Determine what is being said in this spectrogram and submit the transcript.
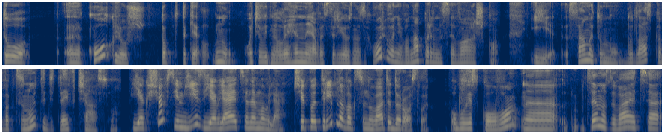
то е, коклюш, тобто таке, ну очевидне, легеневе серйозне захворювання, вона перенесе важко. І саме тому, будь ласка, вакцинуйте дітей вчасно. Якщо в сім'ї з'являється немовля, чи потрібно вакцинувати дорослих? Обов'язково Е, це називається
